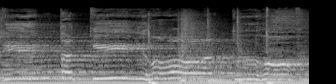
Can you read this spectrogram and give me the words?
cinta kihola tuhono saya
